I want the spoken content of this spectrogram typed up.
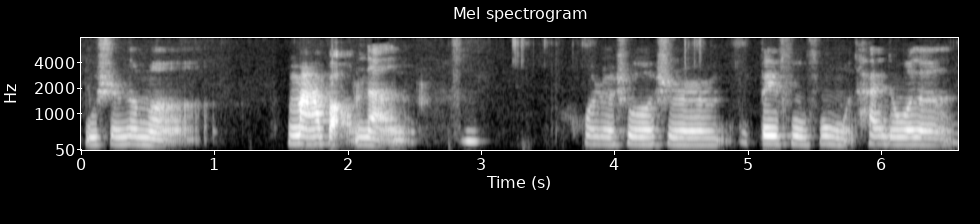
不是那么妈宝男，或者说是背负父母太多的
